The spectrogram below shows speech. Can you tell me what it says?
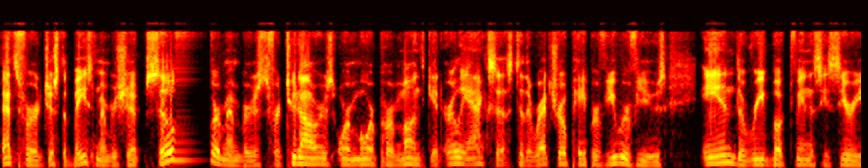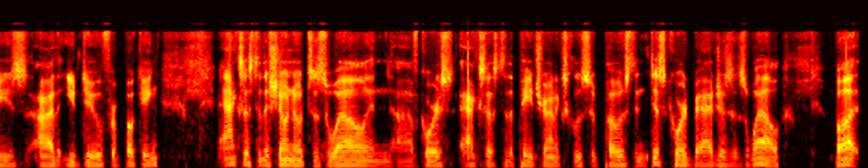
That's for just the base membership. Silver members for $2 or more per month get early access to the retro pay per view reviews and the rebooked fantasy series uh, that you do for booking, access to the show notes as well, and uh, of course, access to the Patreon exclusive post and Discord badges as well. But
